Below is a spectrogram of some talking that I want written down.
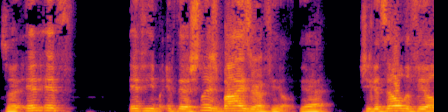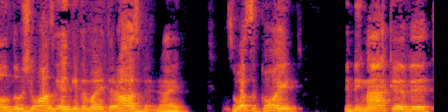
So if if if he if the shlish buys her a field, yeah, she could sell the field, do what she wants, and give the money to her husband, right? So what's the point in being ma'akev it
